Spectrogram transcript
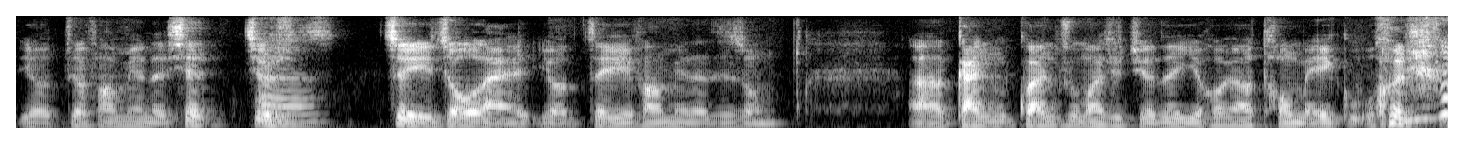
有这方面的现就是嗯这一周来有这一方面的这种呃干关注吗？就觉得以后要投美股或者是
